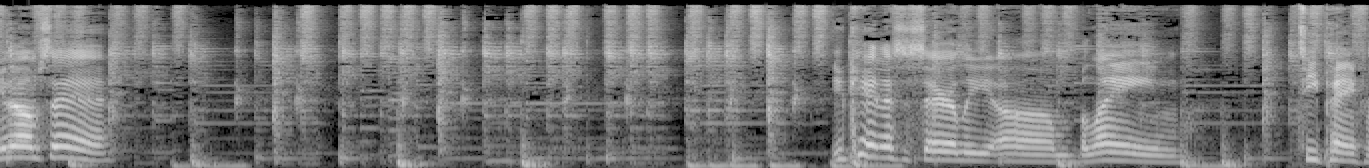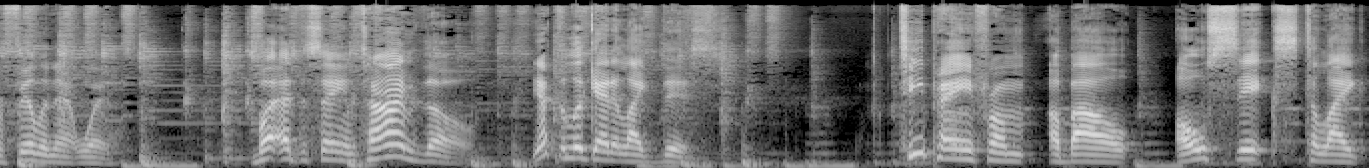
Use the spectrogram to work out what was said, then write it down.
You know what I'm saying? You can't necessarily um, blame T Pain for feeling that way. But at the same time, though, you have to look at it like this T Pain from about 06 to like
